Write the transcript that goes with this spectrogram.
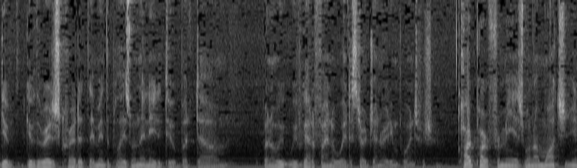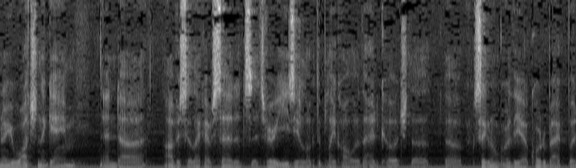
give give the Raiders credit. They made the plays when they needed to, but um, but we, we've got to find a way to start generating points for sure. Hard part for me is when I'm watching. You know, you're watching the game, and uh, obviously, like I've said, it's it's very easy to look at the play caller, the head coach, the, the signal, or the uh, quarterback, but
